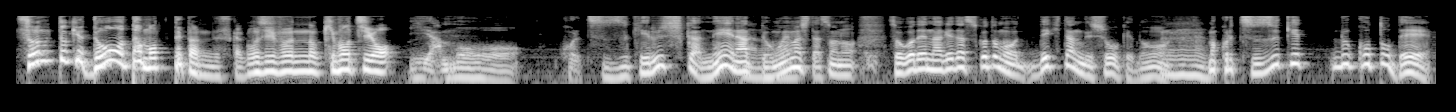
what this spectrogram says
その時はどう保ってたんですか？ご自分の気持ちを。いや、もう、これ続けるしかねえなって思いました。その、そこで投げ出すこともできたんでしょうけど、まあこれ続けることで、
